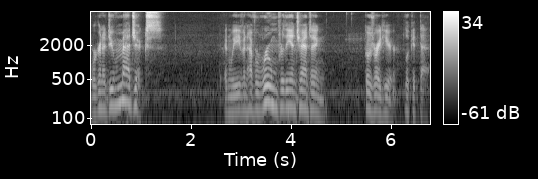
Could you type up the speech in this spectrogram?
We're gonna do magics. And we even have a room for the enchanting. Goes right here. Look at that.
